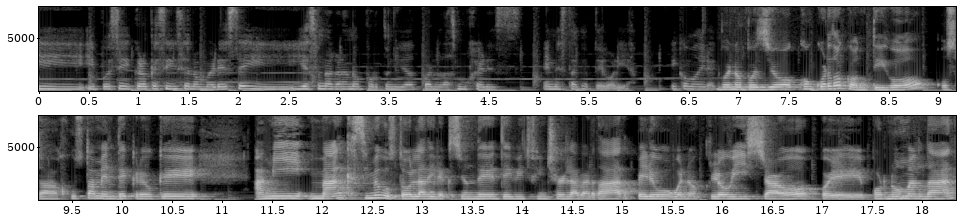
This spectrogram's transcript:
Y, pues sí, creo que sí se lo merece y, es una gran oportunidad para las mujeres en esta categoría. Y como directora. Bueno, pues yo concuerdo contigo, o sea, justamente creo que a mí Mank sí me gustó la dirección de David Fincher, la verdad, pero bueno, Chloe Zhao por No Man Land,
